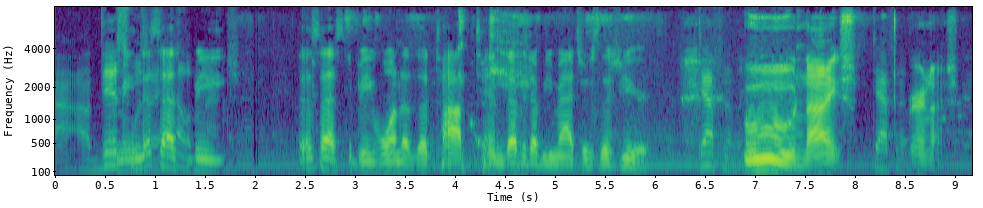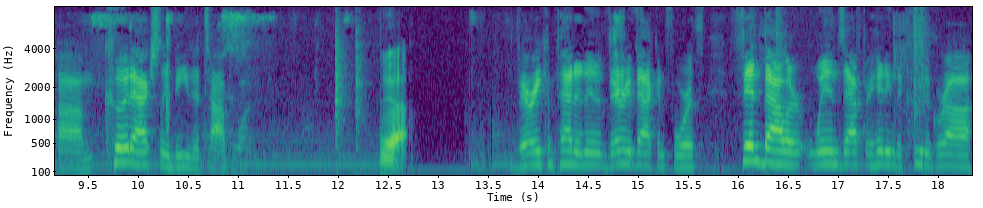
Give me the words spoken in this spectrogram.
Uh, uh, this I mean, was this a has to be match. this has to be one of the top ten WWE matches this year. definitely, Ooh, nice. definitely. Very nice. Um, could actually be the top one. Yeah. Very competitive, very back and forth. Finn Balor wins after hitting the coup de grace.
